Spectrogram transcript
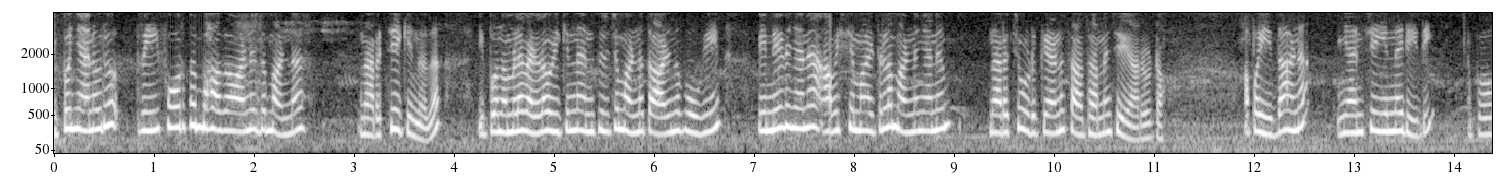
ഇപ്പോൾ ഞാനൊരു ത്രീ ഫോർത്ത് ഭാഗമാണ് ഇത് മണ്ണ് നിറച്ചിരിക്കുന്നത്. ഇപ്പോൾ നമ്മൾ വെള്ളം ഒഴിക്കുന്ന അനുസരിച്ച് മണ്ണ് താഴ്ന്നു പോവുകയും പിന്നീട് ഞാൻ ആവശ്യമായിട്ടുള്ള മണ്ണ് ഞാൻ നിറച്ചു കൊടുക്കുകയാണ് സാധാരണ ചെയ്യാറ് കേട്ടോ. അപ്പോൾ ഇതാണ് ഞാൻ ചെയ്യുന്ന രീതി. അപ്പോൾ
